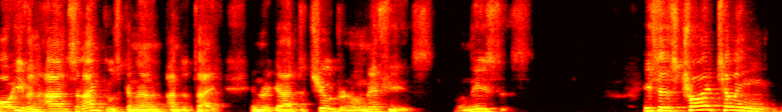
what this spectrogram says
or even aunts and uncles can un- undertake in regard to children or nephews or nieces. He says, try telling,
